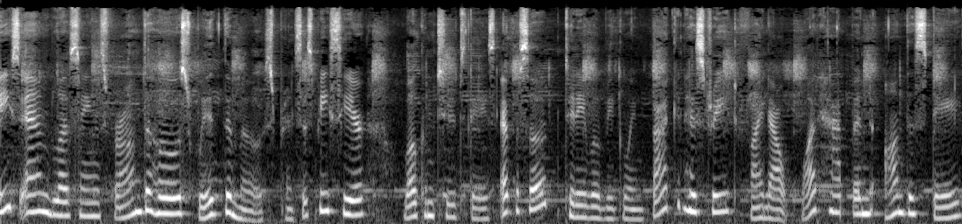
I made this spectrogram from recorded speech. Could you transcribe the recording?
Peace and blessings from the host with the most, Princess Peace here. Welcome to today's episode. Today we'll be going back in history to find out what happened on this day,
